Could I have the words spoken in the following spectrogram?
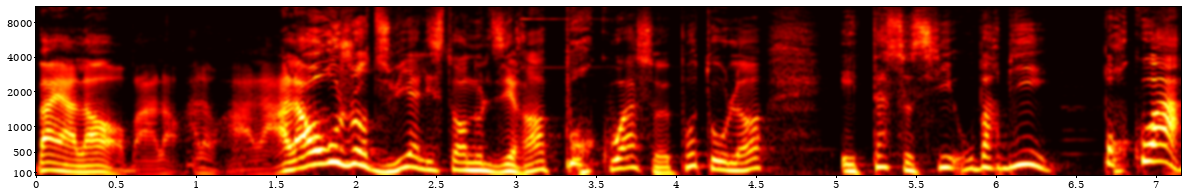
Ben alors, ben alors, alors, alors, alors aujourd'hui, à l'Histoire nous le dira, pourquoi ce poteau-là est associé au barbier? Pourquoi?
